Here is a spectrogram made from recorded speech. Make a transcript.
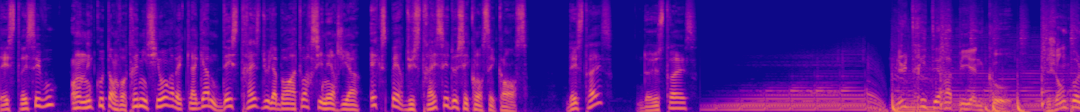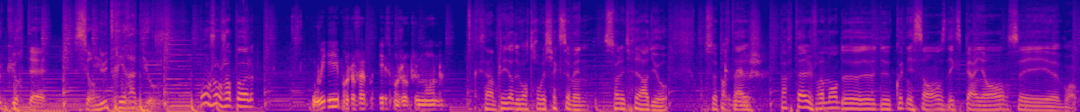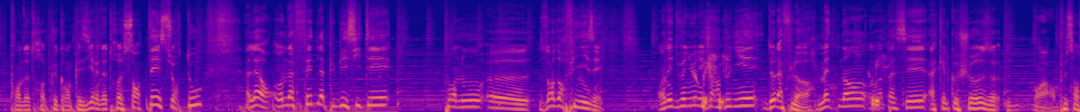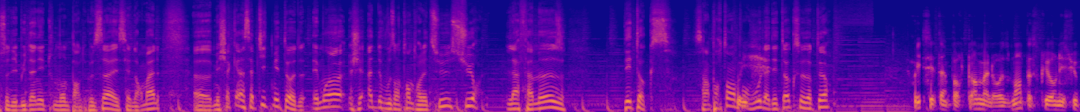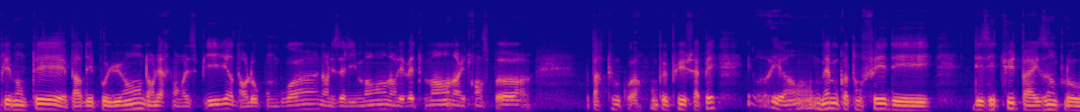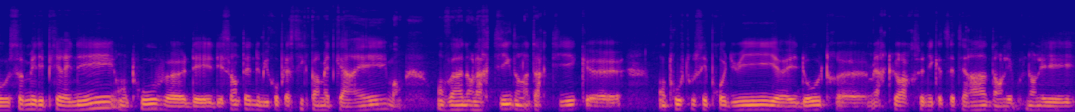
Déstressez-vous en écoutant votre émission avec la gamme Destress du laboratoire Synergia, expert du stress et de ses conséquences. Destress Destress. Nutri-Thérapie Co. Jean-Paul Curtet sur Nutri Radio. Bonjour Jean-Paul. Oui, bonjour Fabrice, bonjour tout le monde. C'est un plaisir de vous retrouver chaque semaine sur Nutri Radio pour ce partage. Partage vraiment de, connaissances, d'expériences et euh, bon, pour notre plus grand plaisir et notre santé surtout. Alors, on a fait de la publicité pour nous euh, endorphiniser. On est devenus les jardiniers de la flore. Maintenant, on va passer à quelque chose. Bon, en plus, en ce début d'année, tout le monde parle de ça et c'est normal. Euh, mais chacun a sa petite méthode. Et moi, j'ai hâte de vous entendre là-dessus sur la fameuse détox. C'est important pour vous la détox, docteur? Oui, c'est important malheureusement parce qu'on est supplémenté par des polluants dans l'air qu'on respire, dans l'eau qu'on boit, dans les aliments, dans les vêtements, dans les transports, partout quoi. On peut plus échapper. Et même quand on fait des, des études, par exemple au sommet des Pyrénées, on trouve euh, des, des centaines de microplastiques par mètre carré. Bon, on va dans l'Arctique, dans l'Antarctique. Euh, on trouve tous ces produits euh, et d'autres, mercure, arsenic, etc., dans les, dans les,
